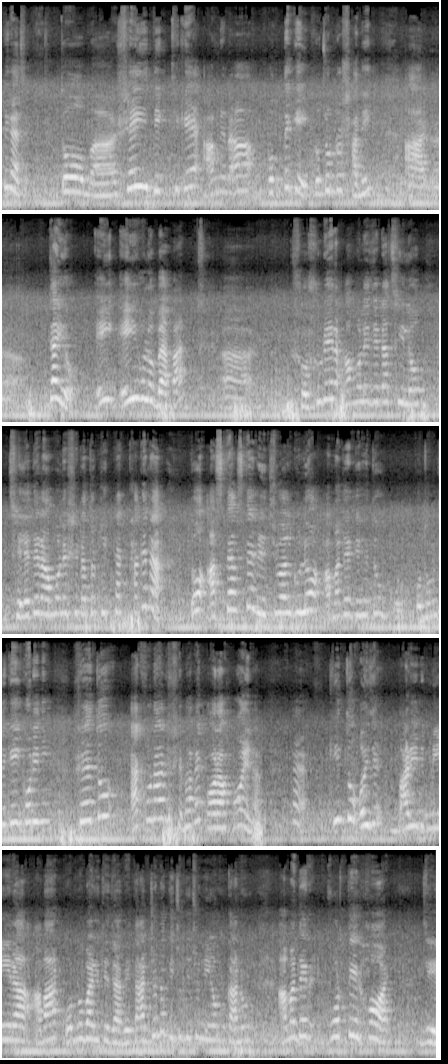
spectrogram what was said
ঠিক আছে? তো সেই দিক থেকে আমরা প্রত্যেকেই প্রচণ্ড স্বাধীন, আর যাই হোক, এই এই হলো ব্যাপার শ্বশুরের আমলে যেটা ছিল, ছেলেদের আমলে সেটা তো ঠিকঠাক থাকে না। তো আস্তে আস্তে রিচুয়ালগুলো আমাদের যেহেতু প্রথম থেকেই করিনি, সেহেতু এখন আর সেভাবে করা হয় না। হ্যাঁ কিন্তু ওই যে বাড়ির মেয়েরা আবার অন্য বাড়িতে যাবে, তার জন্য কিছু কিছু নিয়ম কানুন আমাদের করতে হয়। যে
